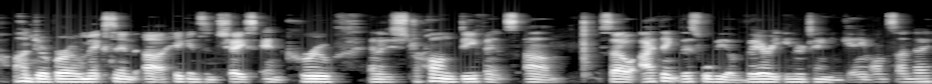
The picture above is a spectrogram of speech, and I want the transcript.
under Burrow, Mixon, uh, Higgins, and Chase and crew and a strong defense. Um, so I think this will be a very entertaining game on Sunday.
